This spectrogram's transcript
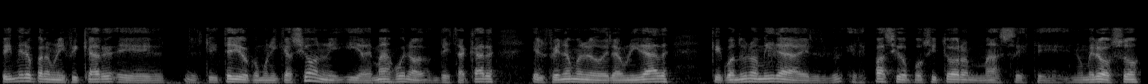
primero para unificar eh, el criterio de comunicación y, además, bueno, destacar el fenómeno de la unidad, que cuando uno mira el, espacio opositor más este, numeroso,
